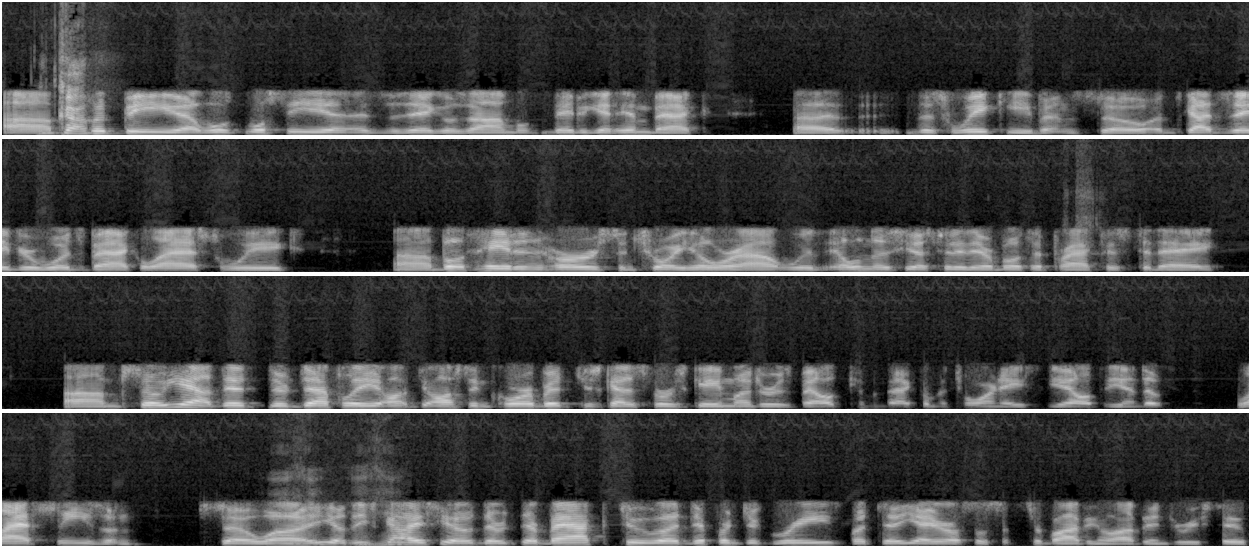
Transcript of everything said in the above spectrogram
uh, okay. could be uh, we'll we'll see as the day goes on. We'll maybe get him back uh, this week even. So it's got Xavier Woods back last week. Uh, both Hayden Hurst and Troy Hill were out with illness yesterday. They were both at practice today. Um, so yeah, they're, they're definitely Austin Corbett just got his first game under his belt, coming back from a torn ACL at the end of last season. So uh, you know these mm-hmm. guys, you know they're they're back to uh, different degrees, but uh, yeah, you're also surviving a lot of injuries too.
